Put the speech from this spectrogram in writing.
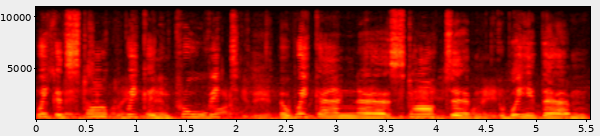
We can start, we can improve it, uh, we can uh, start with um,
